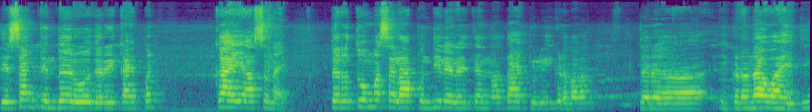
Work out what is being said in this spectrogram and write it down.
ते सांगतील दर वगैरे काय पण काय असं नाही. तर तो मसाला आपण दिलेला आहे त्यांना दहा किलो इकडं बघा. तर इकडं नाव आहे ती.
